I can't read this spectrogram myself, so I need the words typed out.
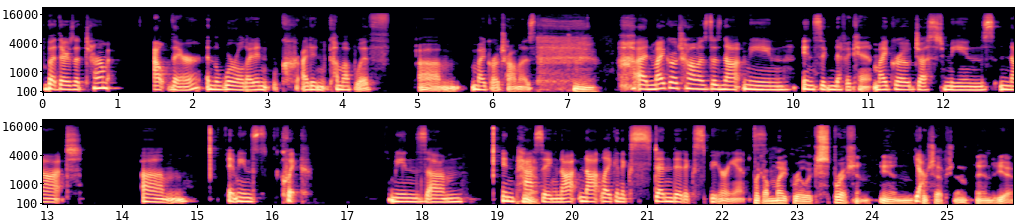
but there's a term out there in the world i didn't i didn't come up with um micro traumas hmm. And micro traumas does not mean insignificant. Micro just means not um it means quick. Means um in passing, yeah. not not like an extended experience. Like a micro expression in yeah. perception and yeah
